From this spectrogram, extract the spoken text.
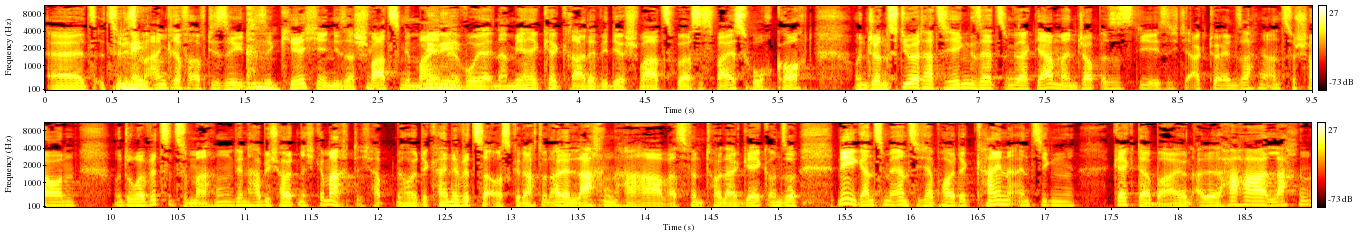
Äh, zu diesem Nee. Angriff auf diese, diese Kirche in dieser schwarzen Gemeinde, Nee, nee. wo ja in Amerika gerade wieder Schwarz versus Weiß hochkocht. Und Jon Stewart hat sich hingesetzt und gesagt, ja, mein Job ist es, die, sich die aktuellen Sachen anzuschauen und darüber Witze zu machen. Den habe ich heute nicht gemacht. Ich habe mir heute keine Witze ausgedacht und alle lachen, haha, was für ein toller Gag und so. Nee, ganz im Ernst, ich habe heute keinen einzigen Gag dabei und alle haha lachen.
